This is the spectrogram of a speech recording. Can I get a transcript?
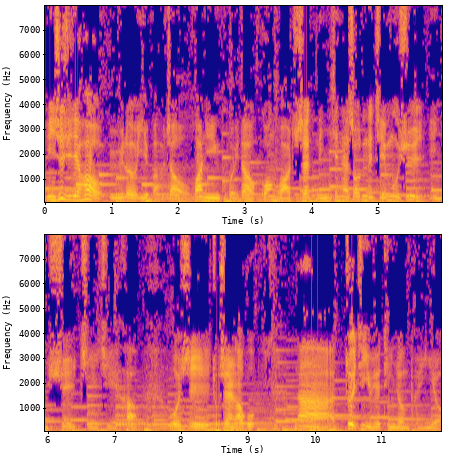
影视集结号，娱乐一把照，欢迎回到光华之声。您现在收听的节目是影视集结号，我是主持人老虎。那最近有些听众朋友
